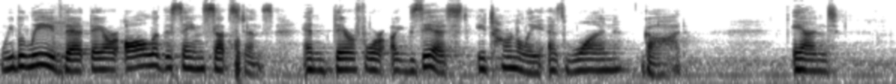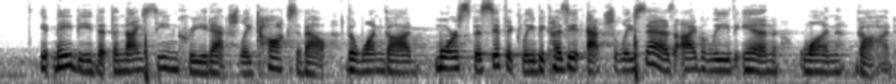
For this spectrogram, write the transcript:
we believe that they are all of the same substance and therefore exist eternally as one God. And it may be that the Nicene Creed actually talks about the one God more specifically because it actually says, I believe in one God.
